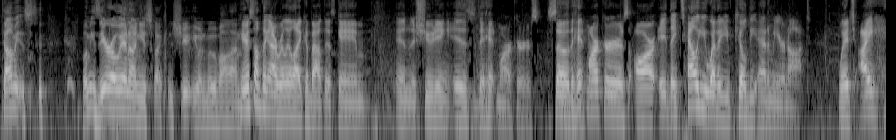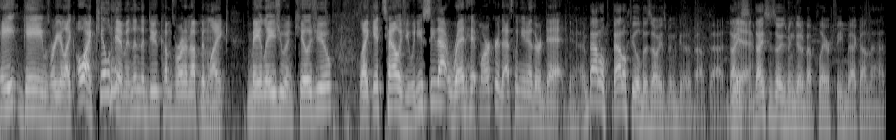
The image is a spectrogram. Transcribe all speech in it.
tell me." Let me zero in on you so I can shoot you and move on. Here's something I really like about this game in the shooting is the hit markers. So the hit markers are they tell you whether you've killed the enemy or not. Which I hate games where you're like, "Oh, I killed him," and then the dude comes running up and mm. like melees you and kills you. Like it tells you when you see that red hit marker, that's when you know they're dead. Yeah, and Battle Battlefield has always been good about that. Dice, Yeah. Dice has always been good about player feedback on that.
